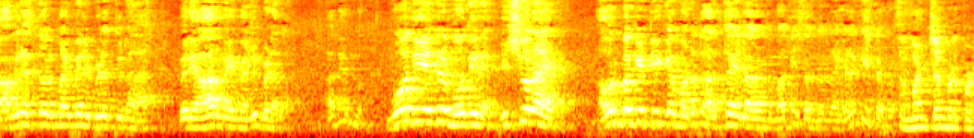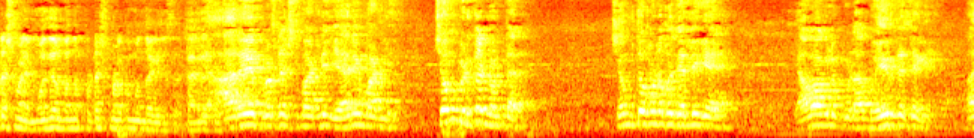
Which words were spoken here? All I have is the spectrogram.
ಕಾಂಗ್ರೆಸ್ನವ್ರ ಮೈ ಮೇಲೆ ಬೀಳುತ್ತಿನ ಬೇರೆ ಯಾರ ಮೈ ಮೇಲೂ ಬೀಳಲ್ಲ. ಅದೇ ಮೋದಿ ಅಂದ್ರೆ ಮೋದಿನೇ ವಿಶ್ವನಾಯಕ. ಅವ್ರ ಬಗ್ಗೆ ಟೀಕೆ ಮಾಡೋದು ಅರ್ಥ ಇಲ್ಲ ಅಂತ ಮಾತು ಈ ಸಂದರ್ಭ ಹೇಳಕ್ ಇಷ್ಟಪಡ್ತೀನಿ. ಸರ್ ಮಣ್ ಚಂಬ್ ಬಿಟ್ಟು ಪ್ರೊಟೆಸ್ಟ್ ಮಾಡಿ ಮೋದಿ ಅವ್ರು ಬಂದು ಪ್ರೊಟೆಸ್ಟ್ ಮಾಡ್ಕೊಂಡು ಮುಂದಾಗಿದೆ ಸರ್ ಕಾಂಗ್ರೆಸ್ ಯಾರೇ ಪ್ರೊಟೆಸ್ಟ್ ಮಾಡ್ಲಿ ಯಾರೇ ಮಾಡ್ಲಿ ಚಂಪ್ ಹಿಡ್ಕೊಂಡು ಹೊಂಟಾರೆ ಚಂಪ್ ತಗೊಂಡು ಹೋಗೋದು ಎಲ್ಲಿಗೆ? ಯಾವಾಗಲೂ ಕೂಡ ಬಹಿರ್ದೆಸೆಗೆ ಆ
